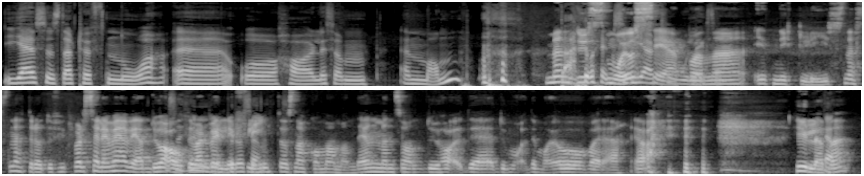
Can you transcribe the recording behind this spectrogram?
Jeg syns det er tøft nå eh, å ha liksom en mann. Men du må jo se to, på liksom. henne i et nytt lys nesten etter at du fikk barn. Selv om jeg vet du har Altså, alltid vært veldig flink til å snakke om mammaen din, men sånn, du har, det, du må, det må jo bare Ja. Hylle henne. Ja,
